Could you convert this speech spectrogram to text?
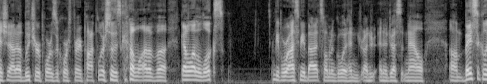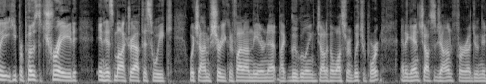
attention out of. Bleacher Report is of course very popular, so it's got a lot of uh, got a lot of looks. People were asking me about it, so I'm going to go ahead and, and address it now. Um, basically, he proposed a trade in his mock draft this week, which I'm sure you can find on the internet by googling Jonathan Wasserman Bleacher Report. And again, shouts to John for uh, doing a,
